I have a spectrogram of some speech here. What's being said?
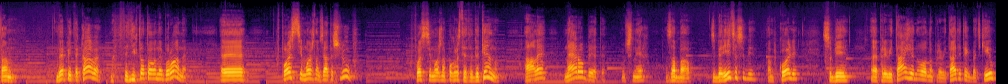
Там випийте кави, ніхто того не бороне. Е, в пості можна взяти шлюб, в пості можна похрестити дитину, але не робити гучних забав. Зберіться собі там в колі, собі е, привітайте одного, привітайте тих батьків,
